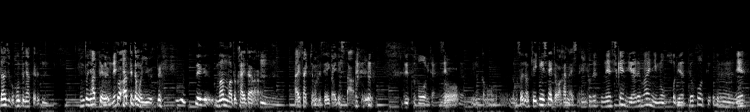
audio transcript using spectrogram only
大丈夫、本当に合ってる。本当に合ってる。合っててもね合ってても言う。で、まんまと書いたら、うん。はい、さっきので正解でしたっていう。絶望みたいなね。そう。なんかもう、でもそういうのを経験しないと分かんないしうんね。本当ですね。試験でやる前にもうここでやっておこうっていうことですよね。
